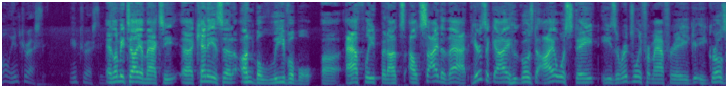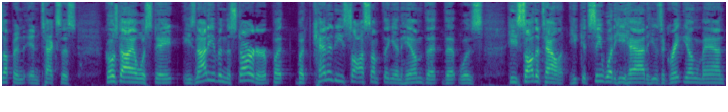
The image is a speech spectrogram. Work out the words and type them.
Oh, interesting. Interesting. And let me tell you, Maxie, uh, Kenny is an unbelievable uh, athlete. But outside of that, here's a guy who goes to Iowa State. He's originally from Africa. He, he grows up in, in Texas goes to Iowa State. He's not even the starter, but but Kennedy saw something in him that that was he saw the talent. He could see what he had. He was a great young man.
